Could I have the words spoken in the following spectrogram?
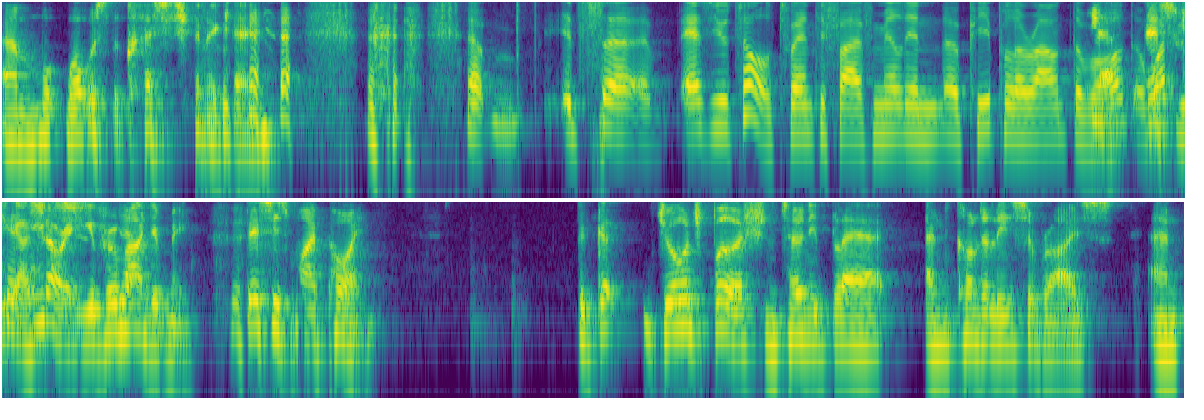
Um, what was the question again? uh, it's uh, as you told, 25 million uh, people around the world. Yeah, this, yeah each... sorry, you've reminded yeah. me. This is my point. The, George Bush and Tony Blair and Condoleezza Rice and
